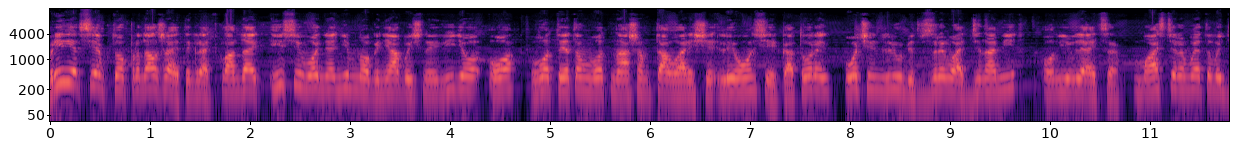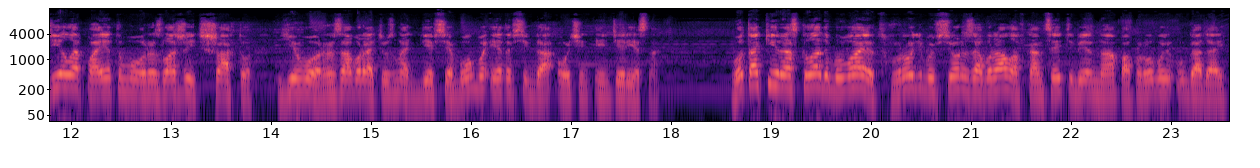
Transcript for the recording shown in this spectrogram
Привет всем, кто продолжает играть в Клондайк. И сегодня немного необычное видео о вот этом вот нашем товарище Леонсии, который очень любит взрывать динамит. Он является мастером этого дела, поэтому разложить шахту, его разобрать, узнать, где все бомбы, это всегда очень интересно. Вот такие расклады бывают. Вроде бы все разобрал, а в конце тебе на попробуй угадай,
